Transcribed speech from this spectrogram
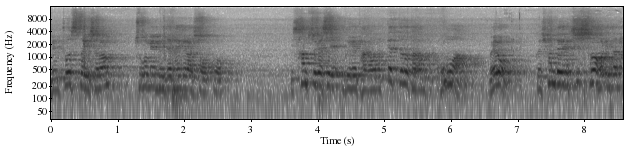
우리는 토스토이처럼 죽음의 문제를 해결할 수 없고 이 삶 속에서 우리에게 다가오는 때때로 다가오는 그 공허함, 외로움, 그 현대인의 70%가 걸린다는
